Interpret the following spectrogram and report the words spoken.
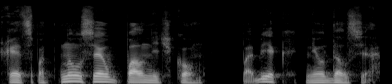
Хэт споткнулся, упал ничком. Побег не удался.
